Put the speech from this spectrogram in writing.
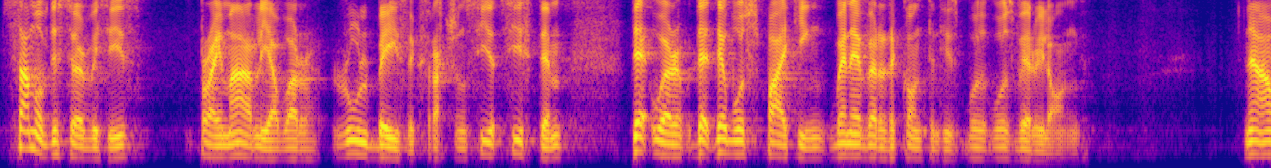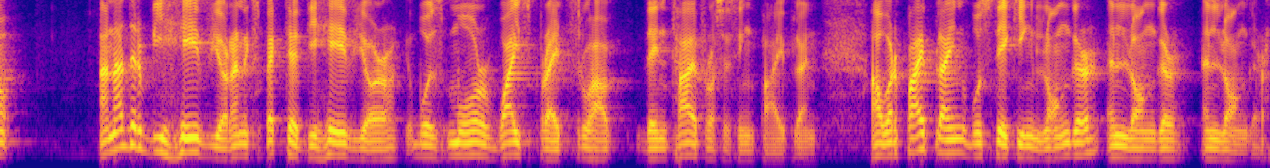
some of the services, primarily our rule-based extraction system, that, were, that, that, was spiking whenever the content is, was very long. Now, another behavior, unexpected behavior, was more widespread throughout the entire processing pipeline. Our pipeline was taking longer and longer and longer.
